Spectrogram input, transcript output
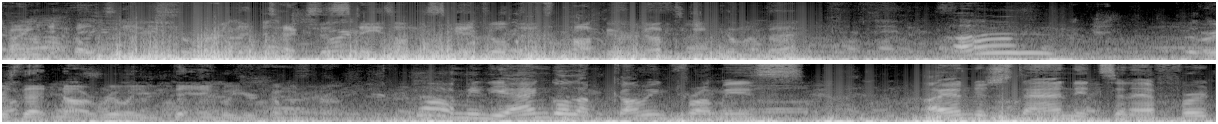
trying to help ensure that Texas stays on the schedule, that it's popular enough to keep coming back? Um, Or is that not really the angle you're coming from? No, I mean the angle I'm coming from is I understand it's an effort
